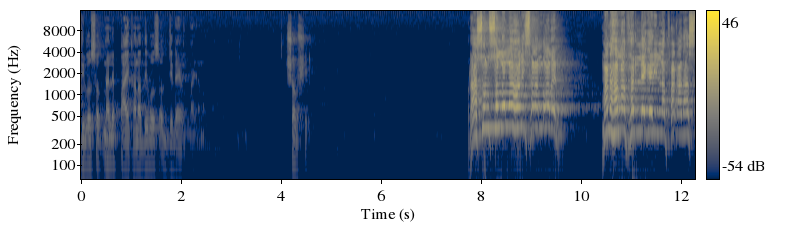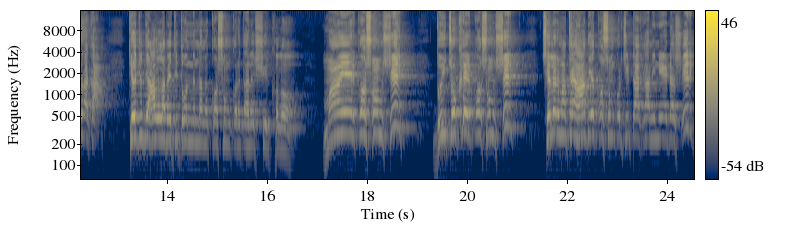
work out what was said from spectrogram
দিবস হোক, নাহলে পায়খানা দিবস হোক, যেটাই হোক না কেন। সব শির্ক। রাসুল সাল্লাহ আলি সাল্লাম বলেন, মান হালাফার লেগেরিল্লা ফাঁকা দাস রাখা কেউ যদি আল্লাহ ব্যতীত অন্যের নামে কসম করে, তাহলে শির্ক হলো। মায়ের কসম শির্ক, দুই চোখের কসম শির্ক, ছেলের মাথায় হাত দিয়ে কসম করছি, টাকা নিয়ে এটা শির্ক।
